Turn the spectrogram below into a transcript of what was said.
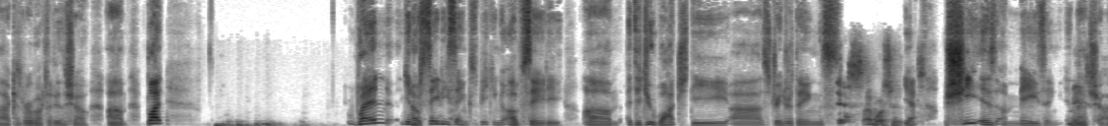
because we're about to do the show. Um, but when you know Sadie Sink. Speaking of Sadie, um, did you watch the uh, Stranger Things? Yes, I watched it. Yes. She is amazing in that show.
